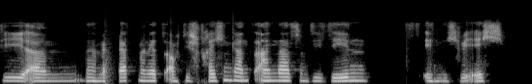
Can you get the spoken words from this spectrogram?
die, ähm, da merkt man jetzt auch, die sprechen ganz anders und die sehen es ähnlich wie ich.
